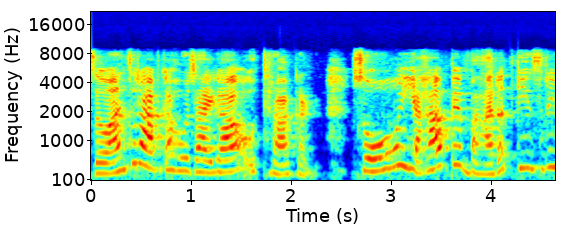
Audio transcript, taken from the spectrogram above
सो आंसर आपका हो जाएगा उत्तराखंड। सो so, यहाँ पे भारत केसरी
